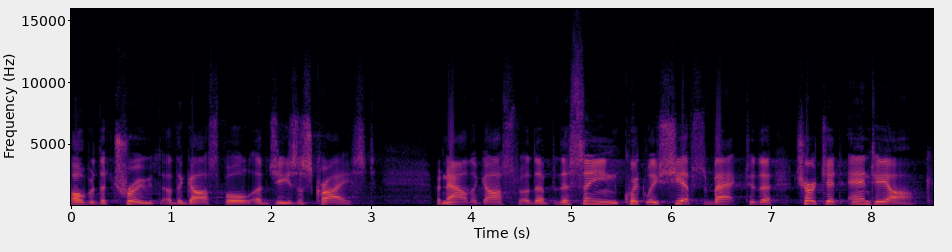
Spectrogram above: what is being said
over the truth of the gospel of Jesus Christ. But now the gospel, the, the scene quickly shifts back to the church at Antioch.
